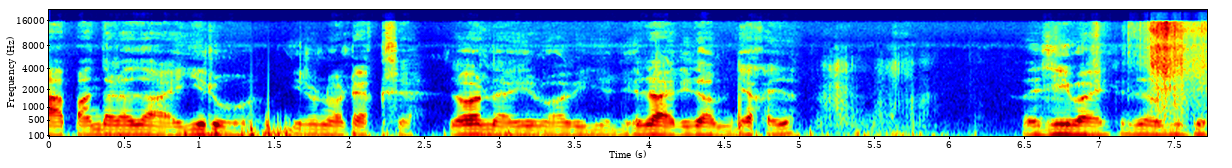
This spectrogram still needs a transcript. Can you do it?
આ પાંદડા તો આ હીરું, હીરુનો અટેક છે. જોરદાર હીરો આવી ગયો જા રીધા દેખાય છે હજી ભાઈ તો જાવ બીજે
